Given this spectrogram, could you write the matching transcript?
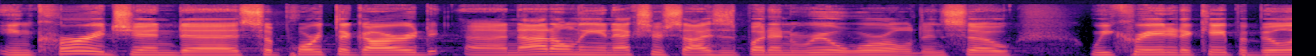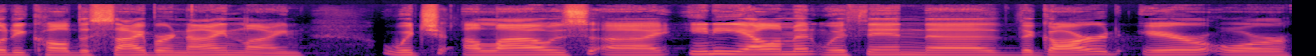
encourage and uh, support the Guard not only in exercises but in real world, and so we created a capability called the Cyber 9 line, which allows uh, any element within uh, the Guard, Air, or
